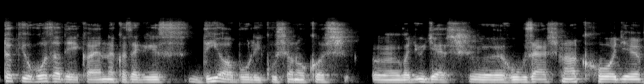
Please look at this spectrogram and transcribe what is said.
tök jó hozadéka ennek az egész diabolikusan okos vagy ügyes húzásnak, hogy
